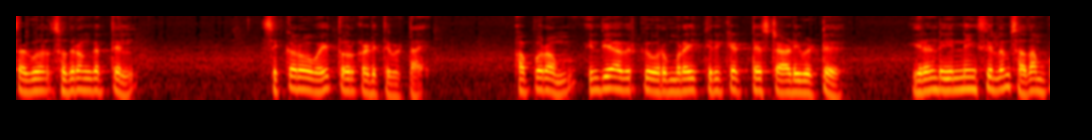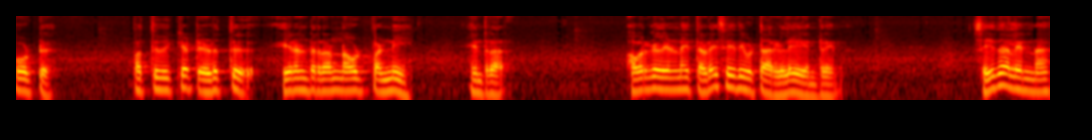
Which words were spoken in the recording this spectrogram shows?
சகு சதுரங்கத்தில் சிக்கரோவை தோற்கடித்து விட்டாய். அப்புறம் இந்தியாவிற்கு ஒரு முறை கிரிக்கெட் டெஸ்ட் ஆடிவிட்டு இரண்டு இன்னிங்ஸிலும் சதம் போட்டு பத்து விக்கெட் எடுத்து இரண்டு ரன் அவுட் பண்ணி என்றார். அவர்கள் என்னை தடை செய்து விட்டார்களே என்றேன். செய்தால் என்ன?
